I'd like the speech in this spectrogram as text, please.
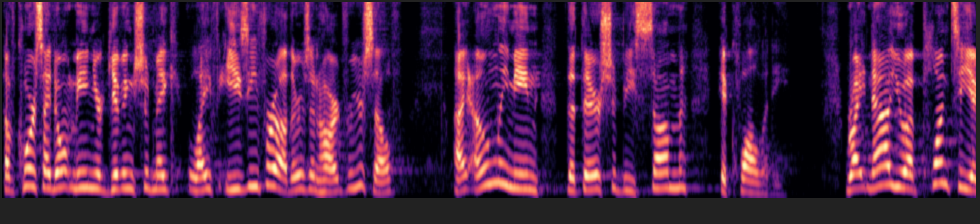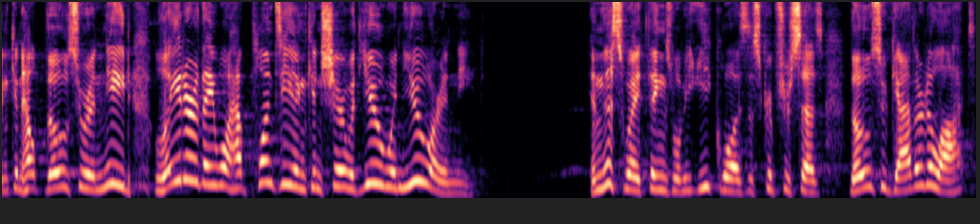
Of course, I don't mean your giving should make life easy for others and hard for yourself. I only mean that there should be some equality. Right now, you have plenty and can help those who are in need. Later, they will have plenty and can share with you when you are in need. In this way, things will be equal, as the scripture says those who gathered a lot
